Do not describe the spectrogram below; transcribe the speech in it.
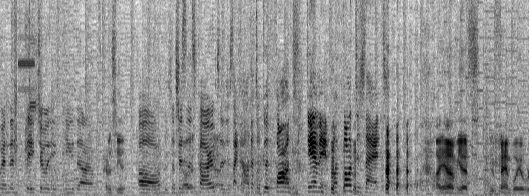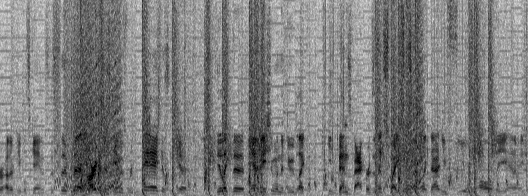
When then they showed you, the um, I haven't seen it. oh Business the business cards Yeah. and just like oh that's a good font. Damn it, what font is that? I am, yes. A fanboy over other people's games. This, the, the art in this game is ridiculously good. You like the, the animation when the dude like he bends backwards and then swipes and stuff like that. You feel all the animations.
